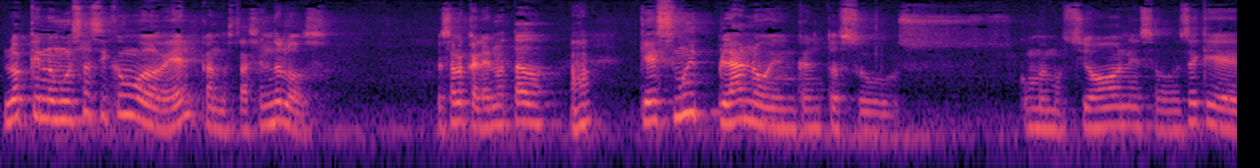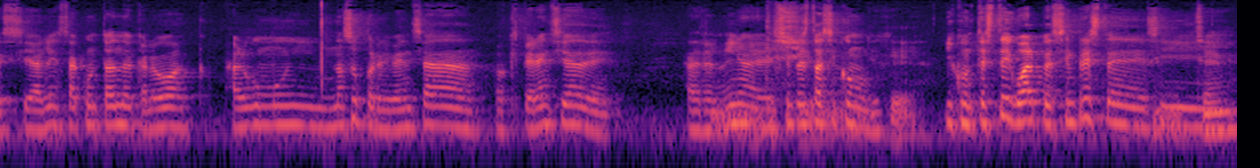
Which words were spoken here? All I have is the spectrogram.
lo que no me gusta así como de él cuando está haciendo los... Eso es lo que le he notado. Ajá. Que es muy plano en cuanto a sus como emociones o sé que si alguien está contando que algo, algo muy... Una supervivencia o experiencia de adrenalina, él siempre está así como... Y contesta igual, pues siempre este... Si, Sí.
